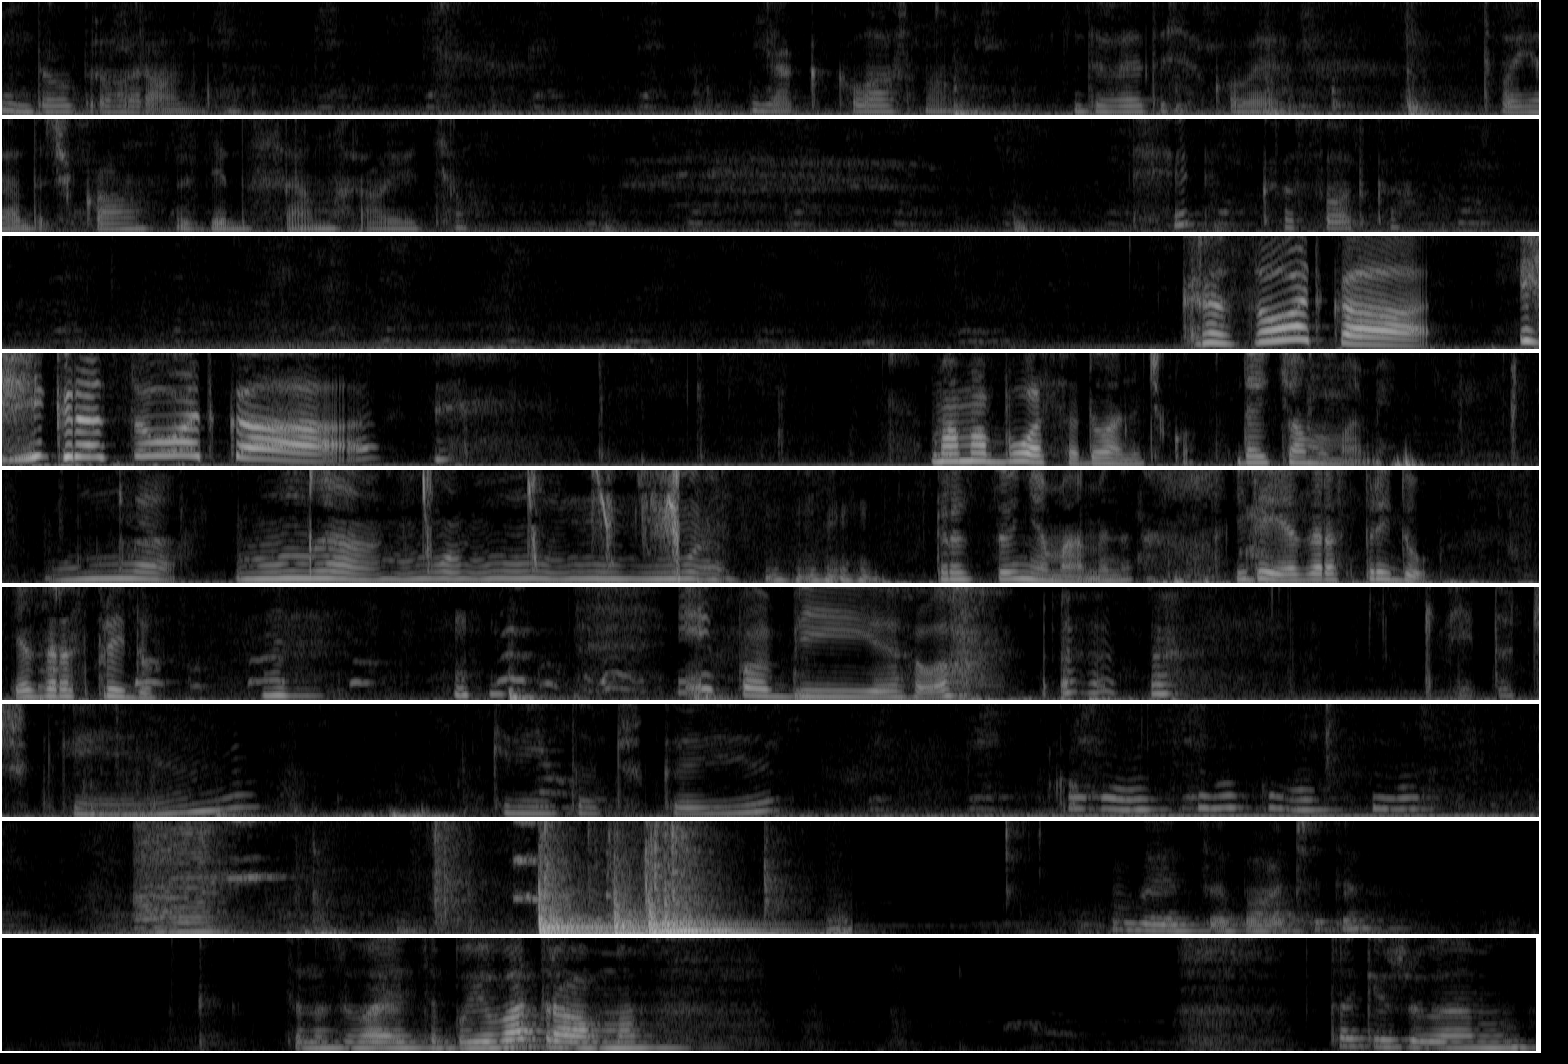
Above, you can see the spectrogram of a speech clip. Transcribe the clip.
Доброго ранку. Як класно дивитися, коли твоя дочка з дідусем граються. Хе, красотка. Красотка! Красотка! Мама боса, донечко. Дай цьому мамі. Красуня мамина. Іди, я зараз прийду. Я зараз прийду. І побігла. Квіточки. Квіточки. Класно, класно. Ви це бачите? Це називається бойова травма. Так і живемо.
